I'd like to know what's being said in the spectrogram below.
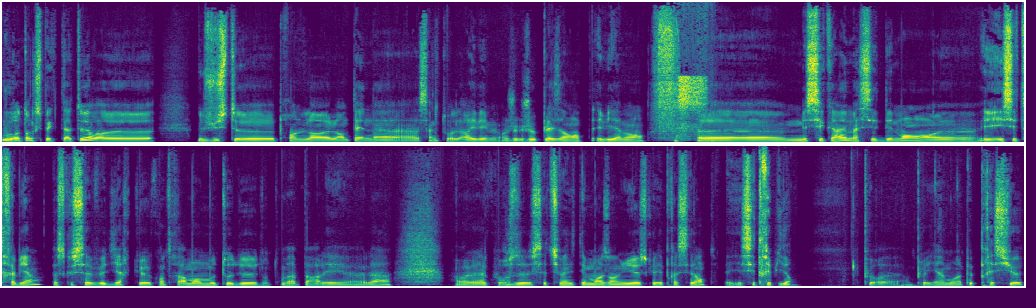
ou en tant que spectateur, euh, juste euh, prendre la- l'antenne à 5 tours d'arrivée. Mais Je, je plaisante, évidemment. Euh, mais c'est quand même assez dément. et et c'est très bien, parce que ça veut dire que, contrairement au Moto 2, dont on va parler là, la course de cette semaine était moins ennuyeuse que les précédentes. Et c'est trépidant, pour employer un mot un peu précieux.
